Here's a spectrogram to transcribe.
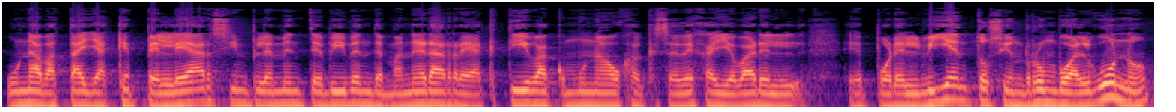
una batalla que pelear, simplemente viven de manera reactiva como una hoja que se deja llevar eh, por el viento sin rumbo alguno.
